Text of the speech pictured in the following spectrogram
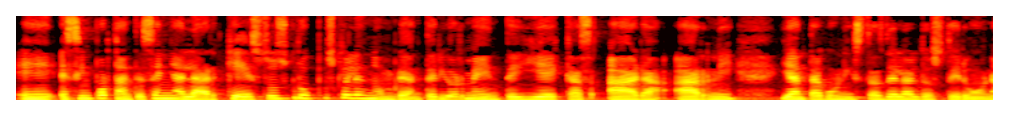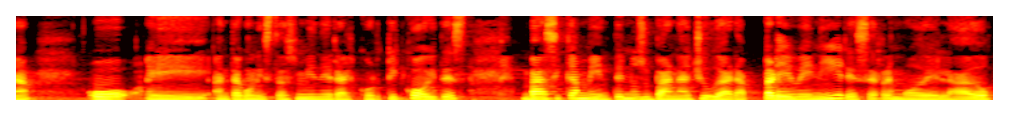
eh, es importante señalar que estos grupos que les nombré anteriormente, IECAS, ARA, ARNI y antagonistas de la aldosterona, o eh, antagonistas mineralcorticoides, básicamente nos van a ayudar a prevenir ese remodelado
